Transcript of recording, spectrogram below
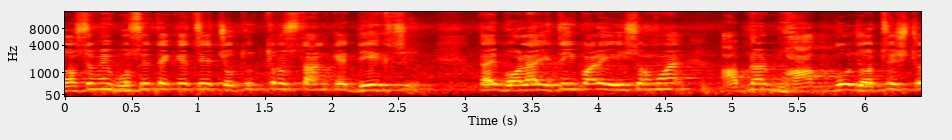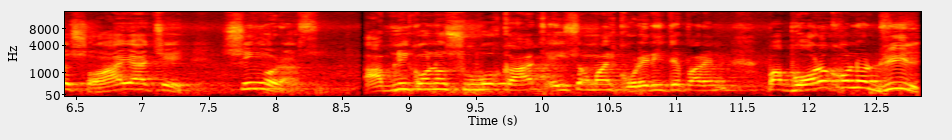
দশমে বসে থেকে সে চতুর্থ স্থানকে দেখছে। তাই বলা যেতেই পারে এই সময় আপনার ভাগ্য যথেষ্ট সহায় আছে সিংহ রাশি। আপনি কোনো শুভ কাজ এই সময় করে নিতে পারেন বা বড় কোনো ড্রিল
